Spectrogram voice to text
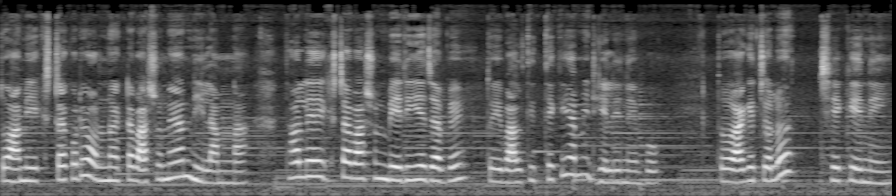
তো আমি এক্সট্রা করে অন্য একটা বাসনে আর নিলাম না। তাহলে এক্সট্রা বাসন বেরিয়ে যাবে। তো এই বালতির থেকেই আমি ঢেলে নেব। তো আগে চলো ছেঁকে নেই।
